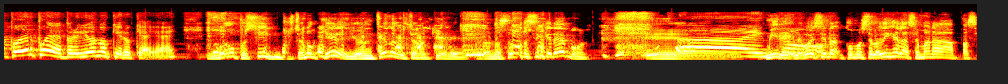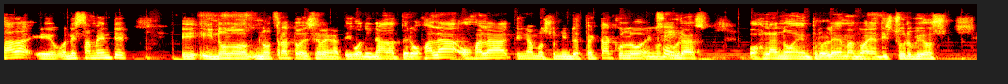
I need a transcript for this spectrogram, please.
A poder puede, pero yo no quiero que haya. ¿eh? No, pues sí, usted no quiere. Yo entiendo que usted no quiere, pero nosotros sí queremos. Eh, mire, le voy a decir, como se lo dije la semana pasada, honestamente, y no, lo, no trato de ser negativo ni nada, pero ojalá, ojalá tengamos un lindo espectáculo en Honduras, ojalá no hayan problemas, no hayan disturbios.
